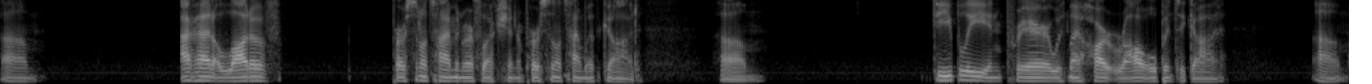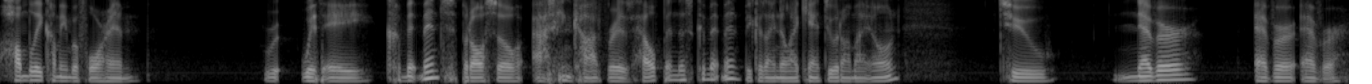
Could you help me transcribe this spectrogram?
um, I've had a lot of personal time and reflection and personal time with God. Um, deeply in prayer with my heart raw open to God, um, humbly coming before Him with a commitment, but also asking God for his help in this commitment because I know I can't do it on my own to never, ever, ever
